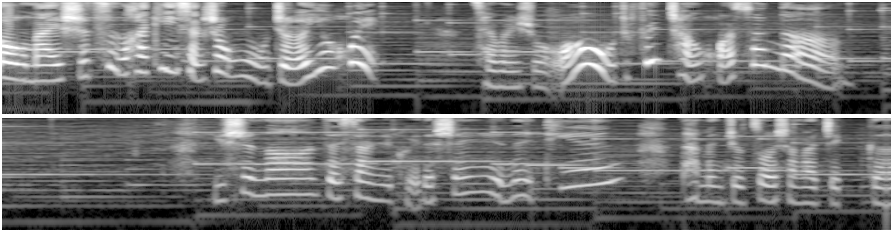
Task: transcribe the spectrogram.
购买十次还可以享受五折优惠。”蔡文说：“哦，这非常划算呢。”于是呢，在向日葵的生日那天，他们就坐上了这个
